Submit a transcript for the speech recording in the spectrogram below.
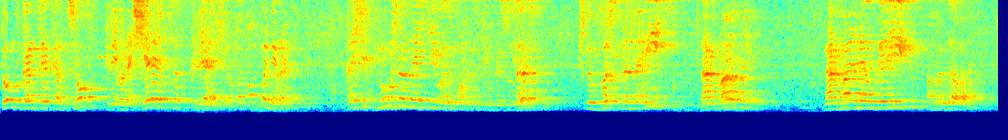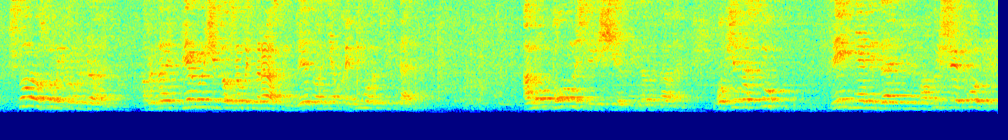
то он в конце концов превращается в клячу, а потом помирает. Значит, нужно найти возможности в государстве, чтобы восстановить нормальный, нормальный алгоритм образования. Что должно быть в образовании? Образование в первую очередь должно быть нравственным, для этого необходимо воспитание. Оно полностью исчезло из образования. Общедоступным, среднеобязательным, а высшая комплекс.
